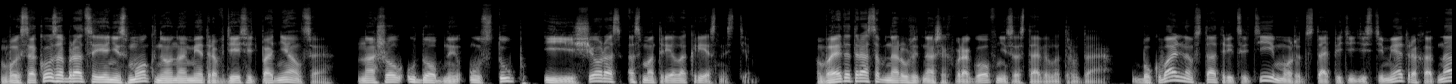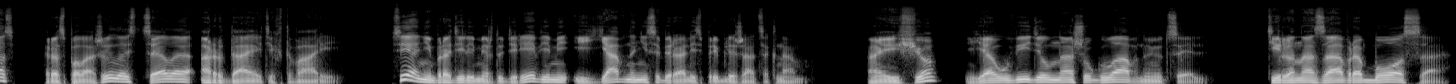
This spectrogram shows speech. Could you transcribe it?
Высоко забраться я не смог, но на метров десять поднялся. Нашел удобный уступ и еще раз осмотрел окрестности. В этот раз обнаружить наших врагов не составило труда. Буквально в 130, может 150 метрах от нас расположилась целая орда этих тварей. Все они бродили между деревьями и явно не собирались приближаться к нам. А еще я увидел нашу главную цель — тиранозавра-босса.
